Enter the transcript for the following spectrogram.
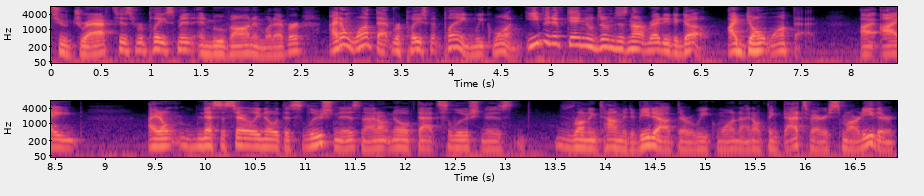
to draft his replacement and move on and whatever, I don't want that replacement playing week one. Even if Daniel Jones is not ready to go, I don't want that. I, I I don't necessarily know what the solution is, and I don't know if that solution is running Tommy DeVito out there week one. I don't think that's very smart either.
